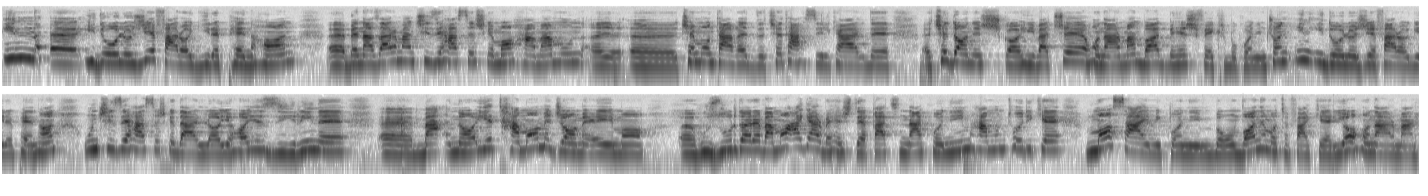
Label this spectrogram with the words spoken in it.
این ایدئولوژی فراگیر پنهان به نظر من چیزی هستش که ما هممون چه منتقد چه تحصیل کرده چه دانشگاهی و چه هنرمند باید بهش فکر بکنیم. چون این ایدئولوژی فراگیر پنهان اون چیزی هستش که در لایه های زیرین معنایی تمام جامعه ما حضور داره و ما اگر بهش دقت نکنیم همونطوری که ما سعی می‌کنیم به عنوان متفکر یا هنرمند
